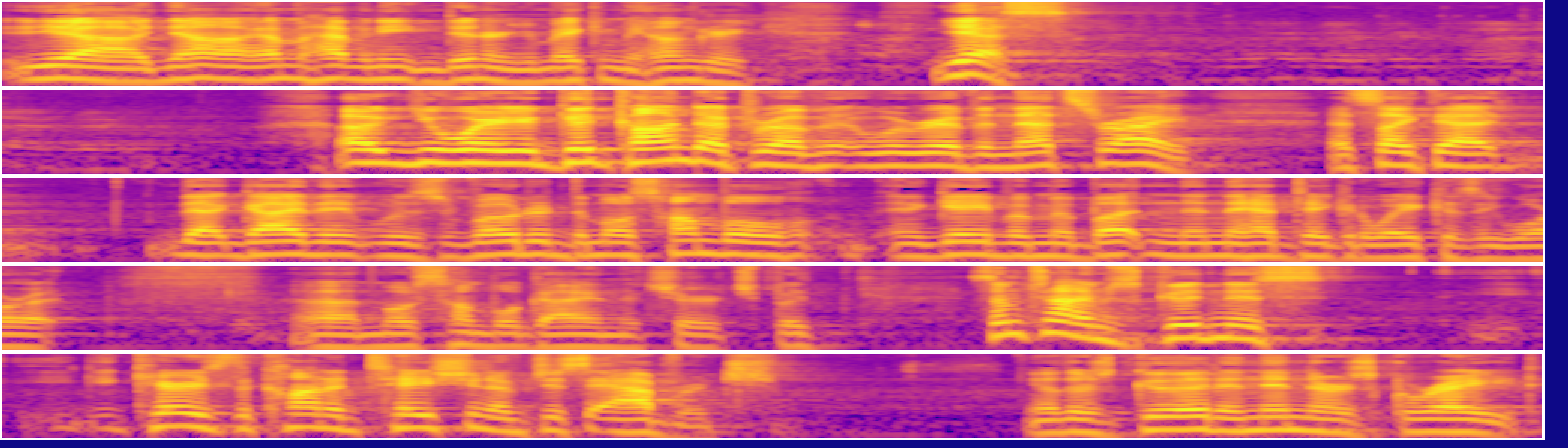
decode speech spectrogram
Yeah, now I haven't eaten dinner. You're making me hungry. Yes. Oh, you wear your good conduct ribbon. That's right. That's like that that guy that was voted the most humble and gave him a button, and they had to take it away because he wore it. Uh, most humble guy in the church. But Sometimes goodness carries the connotation of just average. You know, there's good and then there's great.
